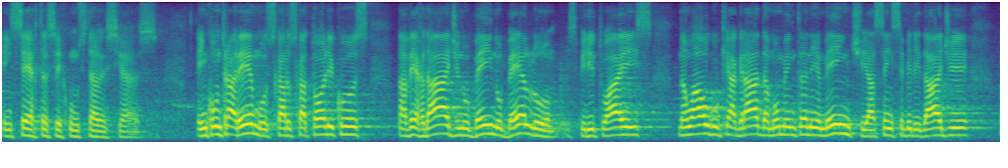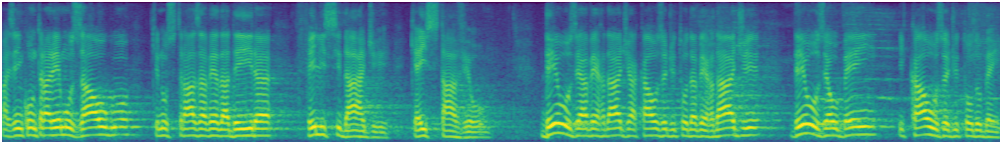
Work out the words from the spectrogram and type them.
em certas circunstâncias. Encontraremos, caros católicos, na verdade, no bem, no belo, espirituais, não algo que agrada momentaneamente à sensibilidade, mas encontraremos algo que nos traz a verdadeira felicidade que é estável. Deus é a verdade e a causa de toda a verdade, Deus é o bem e causa de todo o bem.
